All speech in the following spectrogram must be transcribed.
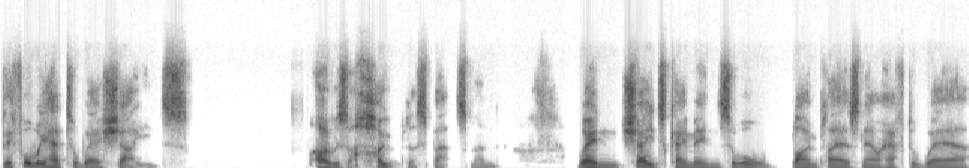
before we had to wear shades, I was a hopeless batsman when shades came in, so all blind players now have to wear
